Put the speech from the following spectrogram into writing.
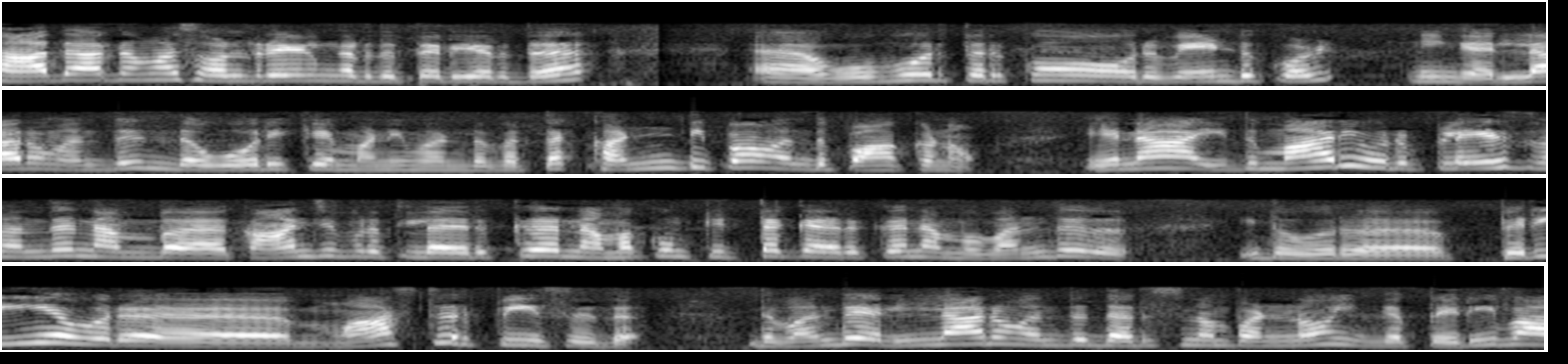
சாதாரணமா சொல்றேங்கிறது தெரியறது. ஒவ்வொருத்தருக்கும் ஒரு வேண்டுகோள். நீங்க எல்லாரும் வந்து இந்த ஓரிக்கை மணிமண்டபத்தை கண்டிப்பா வந்து பார்க்கணும். ஏன்னா இது மாதிரி ஒரு பிளேஸ் வந்து நம்ம காஞ்சிபுரத்துல இருக்கு நமக்கும் கிட்டக்க இருக்கு. நம்ம வந்து இது ஒரு பெரிய ஒரு மாஸ்டர் பீஸ் இது. இது வந்து எல்லாரும் வந்து தரிசனம் பண்ணோம். இங்க பெரிவா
